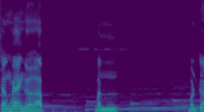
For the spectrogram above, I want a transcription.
ช่างแม่งเถอะครับ มันมันก็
